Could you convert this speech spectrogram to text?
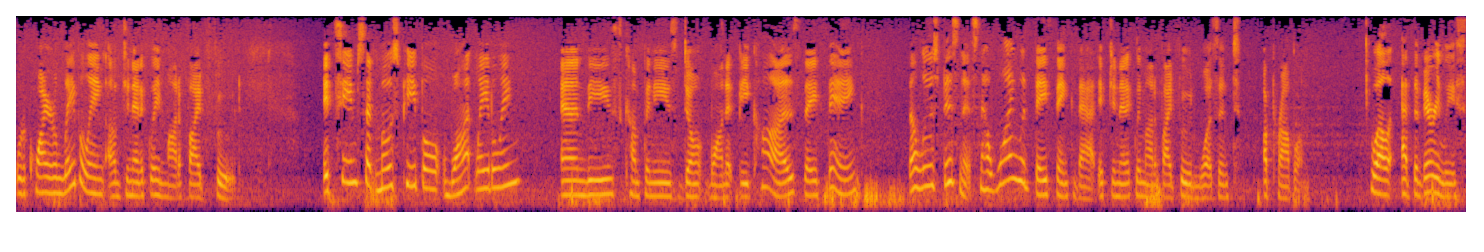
require labeling of genetically modified food. It seems that most people want labeling, and these companies don't want it because they think they'll lose business. Now, why would they think that if genetically modified food wasn't a problem? Well, at the very least,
